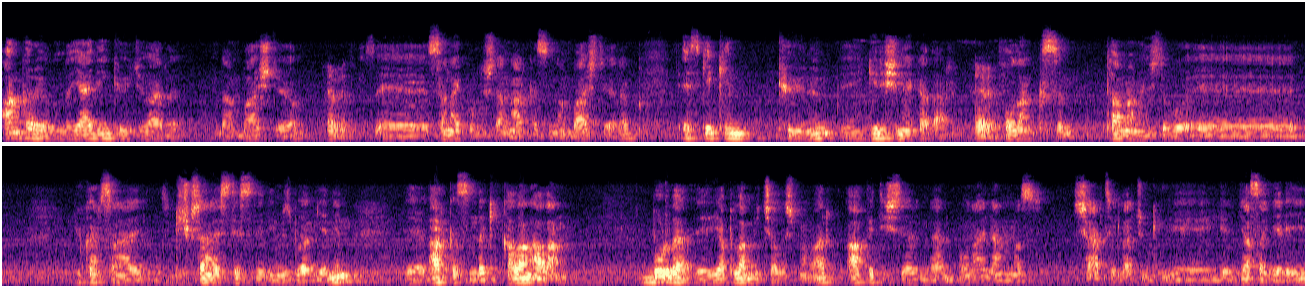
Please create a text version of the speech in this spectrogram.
Ankara yolunda Yaydinköy civarından başlıyor. Evet. e, sanayi kuruluşlarının arkasından başlayarak Eskekin köyünün e, girişine kadar Evet. olan kısım tamamen işte bu e, yukarı sanayi, küçük sanayi sitesi dediğimiz bölgenin e, arkasındaki kalan alan. Burada e, yapılan bir çalışma var. Afet işlerinden onaylanması şartıyla çünkü e, yasa gereği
